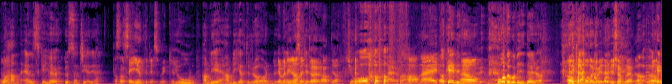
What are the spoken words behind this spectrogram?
och han älskar ju Gustav III. Fast han säger ju inte det så mycket. Jo, han blir, han blir helt rörd. Ja men det är när han är död ja. Ja, vad Nej, fan. fan nej. Okej, vi, Ja. båda går vidare då. Okej, båda går vidare. Vi kör på det. Ja, okej.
